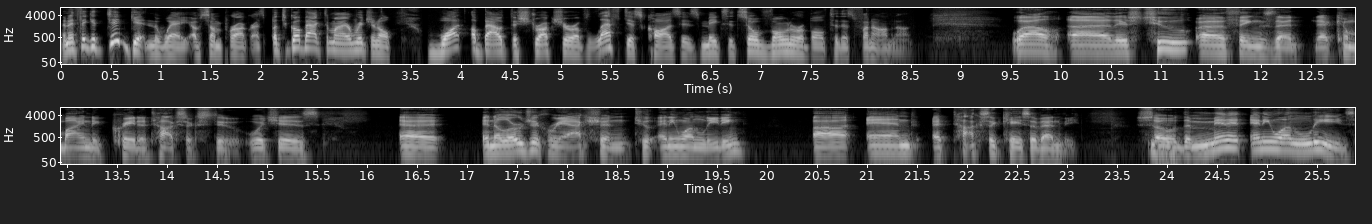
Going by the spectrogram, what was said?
And I think it did get in the way of some progress. But to go back to my original, what about the structure of leftist causes makes it so vulnerable to this phenomenon? Well, uh, there's two uh, things that that combine to create a toxic stew, which is uh, an allergic reaction to anyone leading uh, and a toxic case of envy. So mm-hmm. the minute anyone leads,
